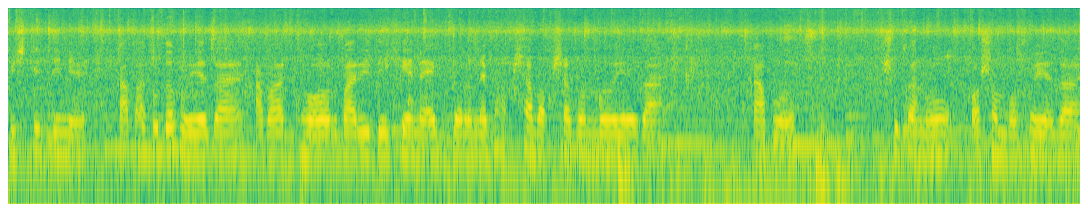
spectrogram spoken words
বৃষ্টির দিনে কাদাকুদো হয়ে যায়, আবার ঘর বাড়ি দেখে না এক ধরনের ভাবসা ভাবসা গন্ধ হয়ে যায়। কাপড় শুকানো অসম্ভব হয়ে যায়।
